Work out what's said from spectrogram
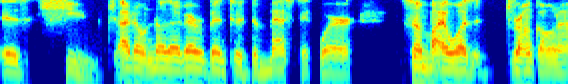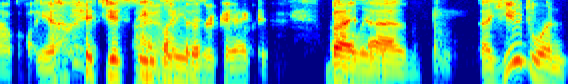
is huge. I don't know that I've ever been to a domestic where somebody wasn't drunk on alcohol. You know, it just seems like those it. are connected. But um, a huge one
